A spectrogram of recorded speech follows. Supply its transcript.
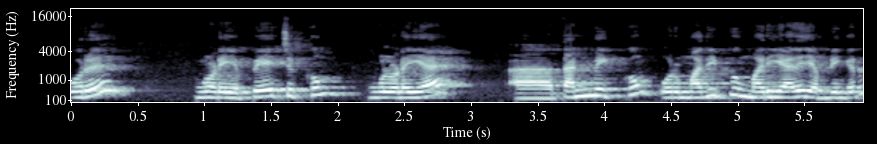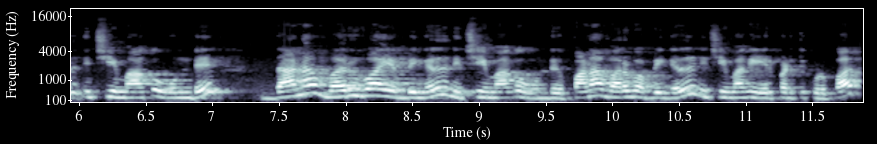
ஒரு உங்களுடைய பேச்சுக்கும் உங்களுடைய தன்மைக்கும் ஒரு மதிப்பு மரியாதை அப்படிங்கிறது நிச்சயமாக உண்டு. தன வருவாய் அப்படிங்கிறது நிச்சயமாக உண்டு. பண வரவு அப்படிங்கிறது நிச்சயமாக ஏற்படுத்தி கொடுப்பார்.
